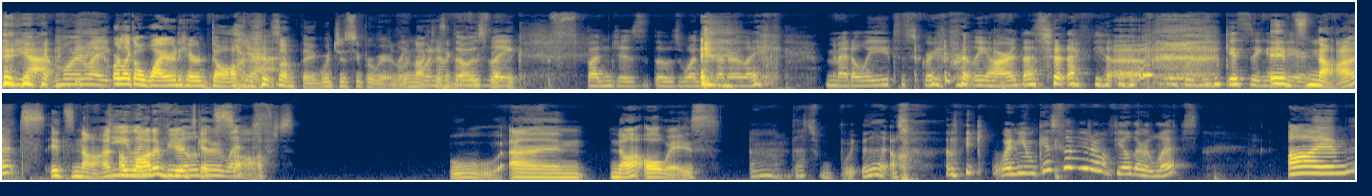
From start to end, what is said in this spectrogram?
yeah, more like or like a wired haired dog Yeah. or something, which is super weird. like We're not one kissing of those dogs, but, like sponges, those ones that are like metally to scrape really hard. That's what I feel like kissing it's beard. not. It's not. A lot of beards get lips? soft. Ooh, um, not always. Oh, that's w- ugh. like when you kiss them, you don't feel their lips. Um,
